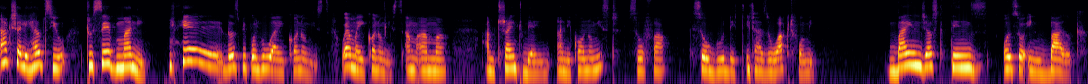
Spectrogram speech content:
actually helps you to save money. Hey, those people who are economists. Where are my economists? I'm, I'm, uh, I'm trying to be an economist so far. So good. It, it has worked for me. Buying just things also in bulk,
